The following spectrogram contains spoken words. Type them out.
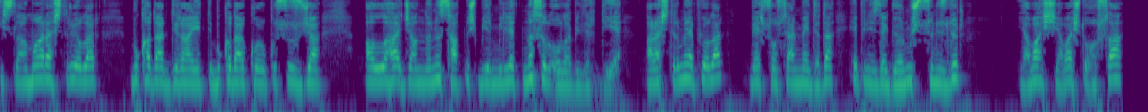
İslam'ı araştırıyorlar. Bu kadar dirayetli, bu kadar korkusuzca Allah'a canlarını satmış bir millet nasıl olabilir diye araştırma yapıyorlar ve sosyal medyada hepiniz de görmüşsünüzdür. Yavaş yavaş da olsa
